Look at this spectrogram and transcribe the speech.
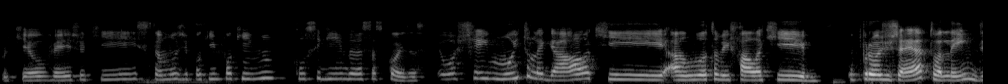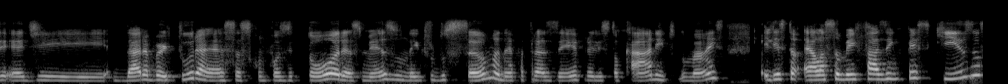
porque eu vejo que estamos de pouquinho em pouquinho conseguindo essas coisas. Eu achei muito legal que a Lua também fala que o projeto, além de, eh, de dar abertura a essas compositoras mesmo dentro do samba, né, para trazer para eles tocarem e tudo mais, eles, elas também fazem pesquisas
